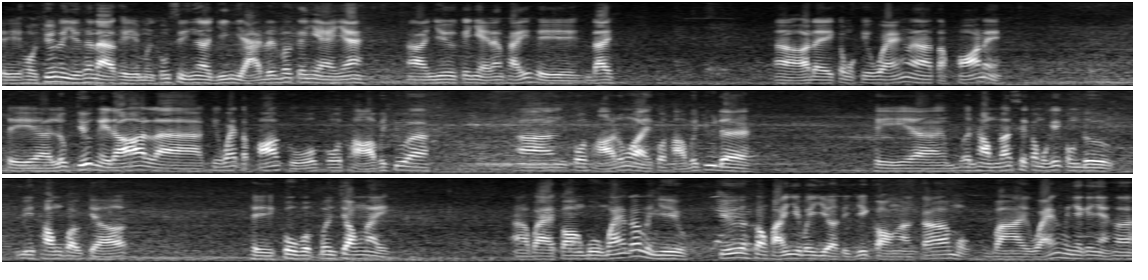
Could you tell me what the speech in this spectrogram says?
thì hồi trước nó như thế nào thì mình cũng xin à, diễn giải đến với cả nhà nha. À, như cái nhà đang thấy thì đây. À, ở đây có một cái quán à, tạp hóa này. Thì à, lúc trước ngày đó là cái quán tạp hóa của cô thọ với chú à, à, cô thọ đúng rồi cô thọ với chú đề. Thì à, bên hông đó sẽ có một cái con đường đi thông vào chợ. Thì khu vực bên trong này à, bà con buôn bán rất là nhiều. Chứ không phải như bây giờ thì chỉ còn có một vài quán thôi nha cả nhà ha.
